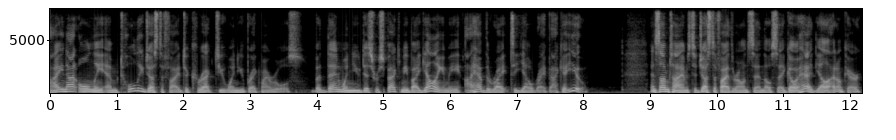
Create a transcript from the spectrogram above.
I not only am totally justified to correct you when you break my rules, but then when you disrespect me by yelling at me, I have the right to yell right back at you. And sometimes, to justify their own sin, they'll say, Go ahead, yell, I don't care.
